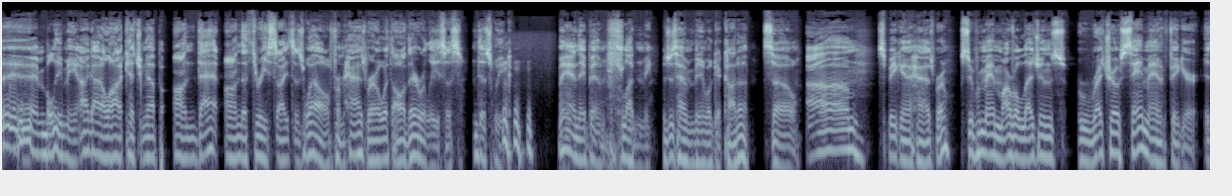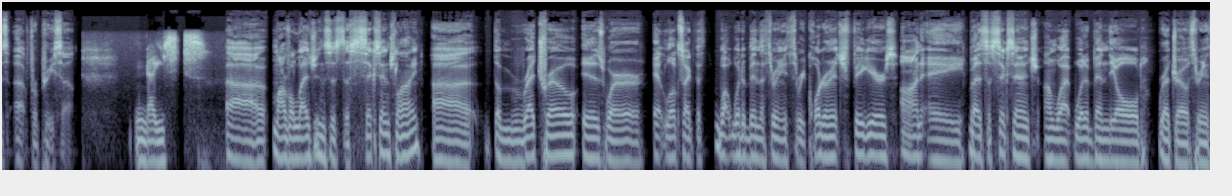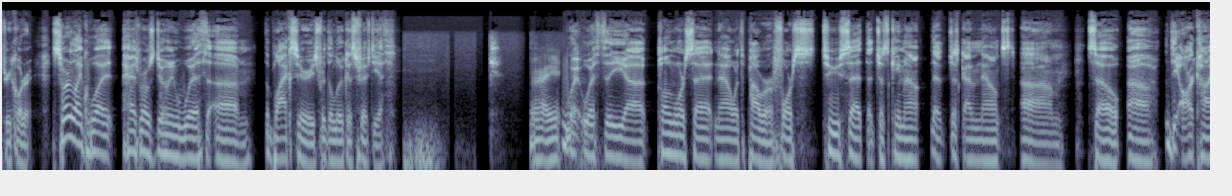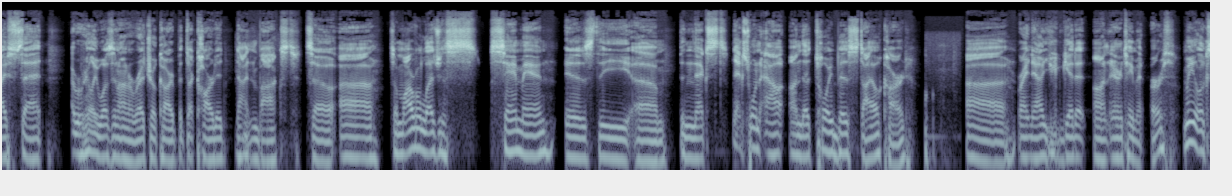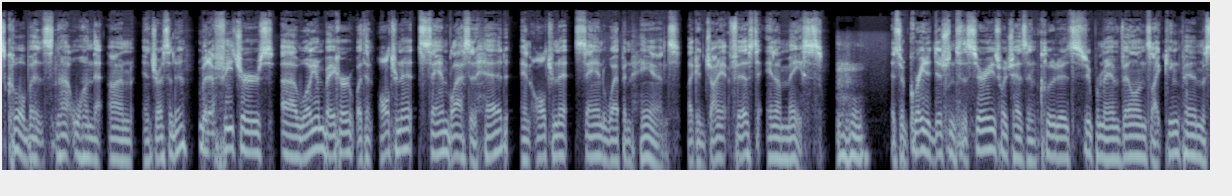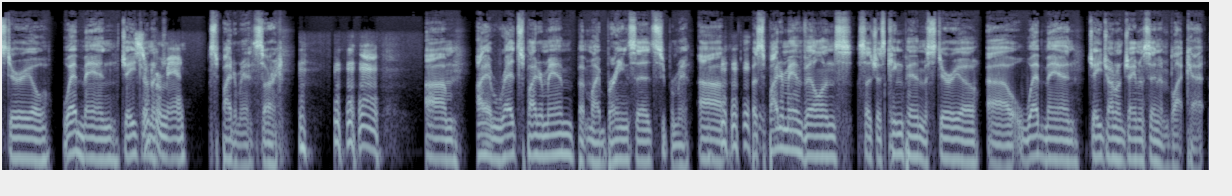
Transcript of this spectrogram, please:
And believe me, I got a lot of catching up on that on the three sites as well from Hasbro with all their releases this week. Man, they've been flooding me. I just haven't been able to get caught up. So, um, speaking of Hasbro, Superman Marvel Legends Retro Sandman figure is up for pre-sale. Nice. Uh Marvel Legends is the six inch line. Uh the retro is where it looks like the what would have been the three and three quarter inch figures on a but it's a six inch on what would have been the old retro three and three quarter. Sort of like what Hasbro's doing with um the Black Series for the Lucas 50th Right. with, with the uh, Clone War set now with the Power of Force 2 set that just came out that just got announced. Um, so uh, the archive set it really wasn't on a retro card, but they're carded, not unboxed. So uh, so Marvel Legends Sandman is the um, the next next one out on the Toy Biz style card. Uh, right now you can get it on Entertainment Earth. I mean, it looks cool, but it's not one that I'm interested in. But it features uh, William Baker with an alternate sandblasted head and alternate sand weapon hands, like a giant fist and a mace. hmm It's a great addition to the series, which has included Superman villains like Kingpin, Mysterio, Webman, J. Jonah, Superman. Spider Man. Sorry. Um, I read Spider Man, but my brain said Superman. Uh, but Spider Man villains such as Kingpin, Mysterio, uh, Webman, J. Jonah Jameson, and Black Cat.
